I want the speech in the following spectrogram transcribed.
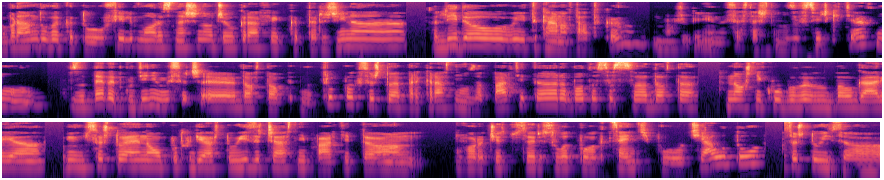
брандове, като Philip Morris, National Geographic, Катържина, Lidl и така нататък. Може би не се сещам за всички тях, но за 9 години мисля, че доста опит натрупах. Също е прекрасно за партията. Работя с доста нощни клубове в България. Също е много подходящо и за частни партита. Говоря, често се рисуват по акценти по тялото, също и за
